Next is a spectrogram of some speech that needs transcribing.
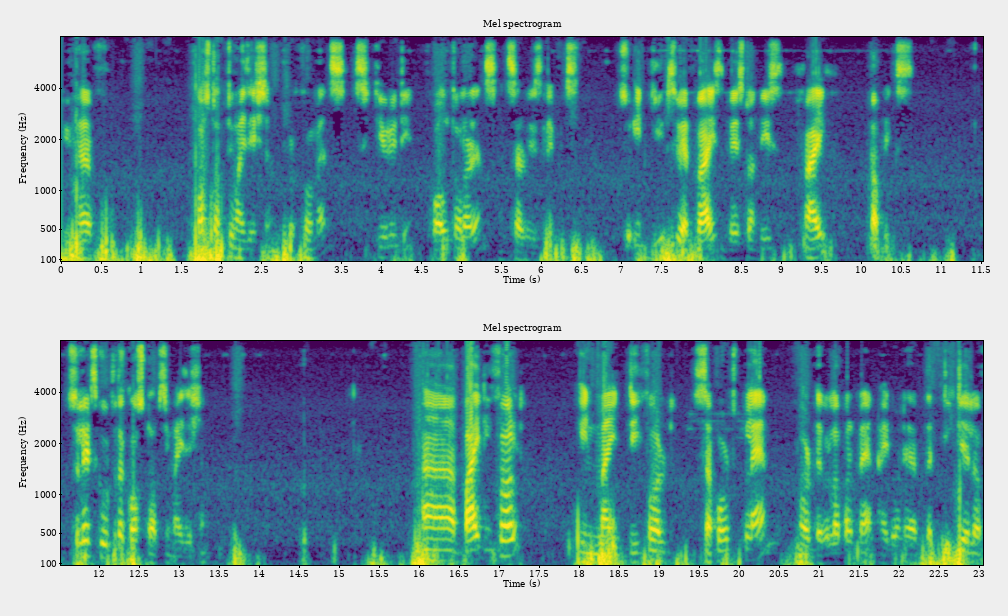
you have cost optimization performance security fault tolerance and service limits. So it gives you advice based on these five topics. So let's go to the cost optimization uh, by default in my default support plan or developer plan I don't have the detail of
